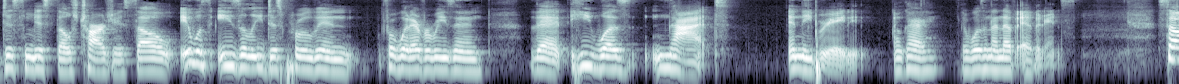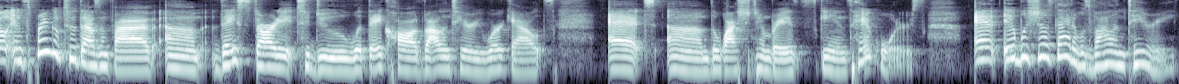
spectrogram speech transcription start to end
dismissed those charges. So it was easily disproven for whatever reason that he was not inebriated. Okay. There wasn't enough evidence. So in spring of 2005, um, they started to do what they called voluntary workouts at um, the Washington Redskins headquarters. And it was just that, it was voluntary.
